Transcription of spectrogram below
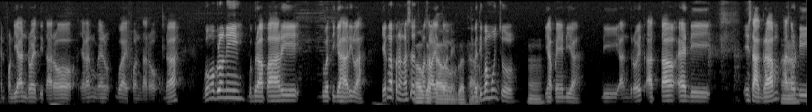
Handphone dia Android ditaro, ya kan gua iPhone taro. Udah, gua ngobrol nih beberapa hari, dua tiga hari lah. Dia nggak pernah nge-search Oh, masalah tahu itu. nih, gua tahu. Tiba-tiba muncul Hmm. di HP-nya dia di Android atau eh di Instagram Ah. atau di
